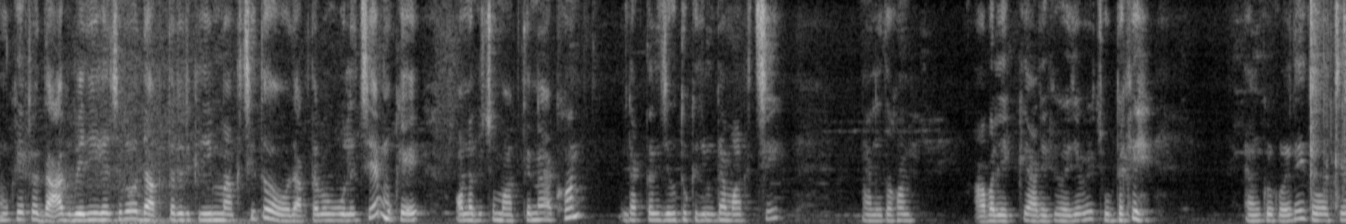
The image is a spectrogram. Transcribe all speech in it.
মুখে একটা দাগ বেরিয়ে গেছিল, ডাক্তারের ক্রিম মাখছি তো, ডাক্তারবাবু বলেছে মুখে অন্য কিছু মাখতে না এখন ডাক্তারের যেহেতু ক্রিমটা মাখছি, নাহলে তখন আবার একে আরেকে হয়ে যাবে, চুলটাকে এমন করে করে দেয় তো হচ্ছে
